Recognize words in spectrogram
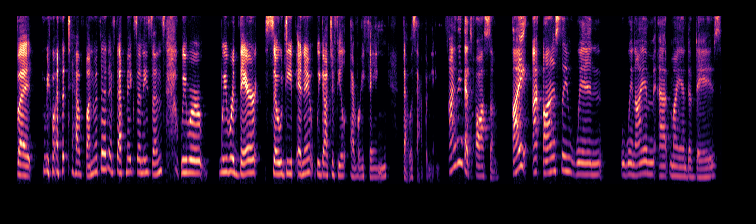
but we wanted to have fun with it if that makes any sense. We were we were there so deep in it we got to feel everything that was happening. I think that's awesome. I, I honestly when when i am at my end of days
